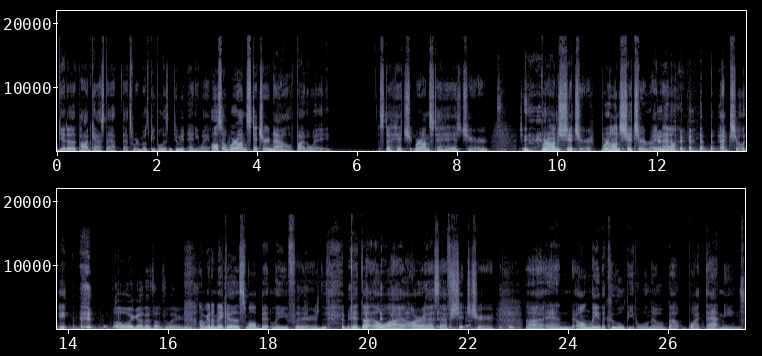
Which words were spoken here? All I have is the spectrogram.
get a podcast app. That's where most people listen to it anyway. Also, we're on Stitcher now, by the way. Stitcher. We're on Stitcher. We're on Shitcher. We're on Shitcher right now. Actually, Oh my god, that sounds hilarious. I'm gonna make a small bit.ly for bit.ly rsf shitcher, uh, and only the cool people will know about what that means.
